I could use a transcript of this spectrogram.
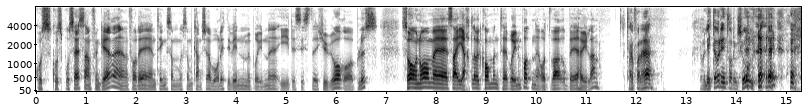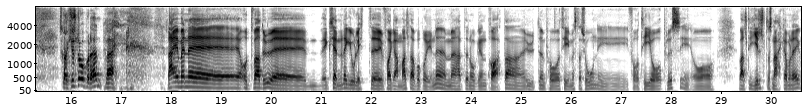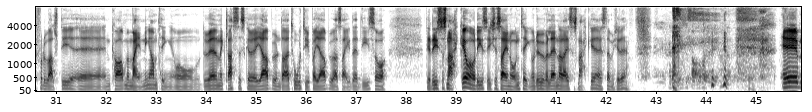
hvordan prosessene fungerer. For det er en ting som, som kanskje har vært litt i vinden med Bryne i de siste 20 åra pluss. Så nå må vi si hjertelig velkommen til Brynepoddene, Oddvar B. Høyland. Takk for det. Det var litt av en introduksjon. Skal ikke stå på den. Nei. Nei, men eh, Oddvar, du eh, Jeg kjenner deg jo litt eh, fra gammelt av på Bryne. Vi hadde noen prater ute på Time stasjon i, for ti år pluss i. Og det var alltid gildt å snakke med deg, for du er alltid eh, en kar med meninger om ting. Og du er den klassiske jærbuen. Det er to typer jærbuer, sier jeg. Det er de som det er de som snakker, og de som ikke sier noen ting. Og du er vel en av de som snakker, stemmer ikke det? Eh,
